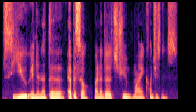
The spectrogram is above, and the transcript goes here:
see you in another episode, another stream of my consciousness.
